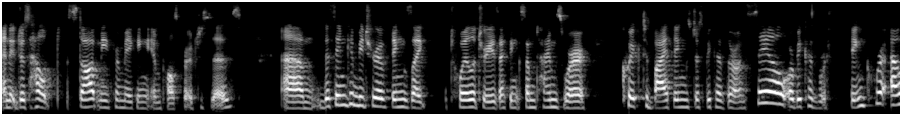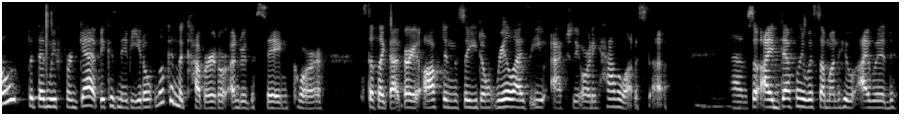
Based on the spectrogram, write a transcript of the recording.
And it just helped stop me from making impulse purchases. Um, the same can be true of things like toiletries. I think sometimes we're quick to buy things just because they're on sale or because we think we're out, but then we forget because maybe you don't look in the cupboard or under the sink or stuff like that very often, so you don't realize that you actually already have a lot of stuff. Mm-hmm. Um, so I definitely was someone who I would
